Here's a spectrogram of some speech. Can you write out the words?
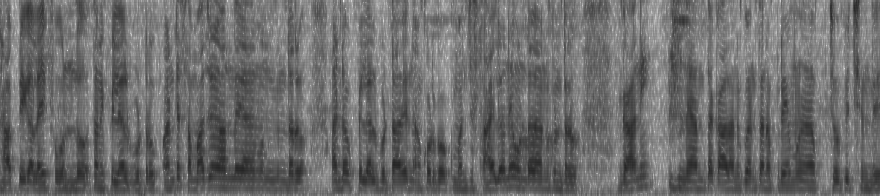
హ్యాపీగా లైఫ్ ఉండు తనకి పిల్లలు పుట్టరు. అంటే సమాజం అందరూ ఏమనుకుంటారు? అంటే ఒక పిల్లలు పుట్టాలి నా కొడుకు ఒక మంచి స్థాయిలోనే ఉండాలి అనుకుంటారు కానీ నేను అంతా కాదనుకొని తన ప్రేమ చూపించింది.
